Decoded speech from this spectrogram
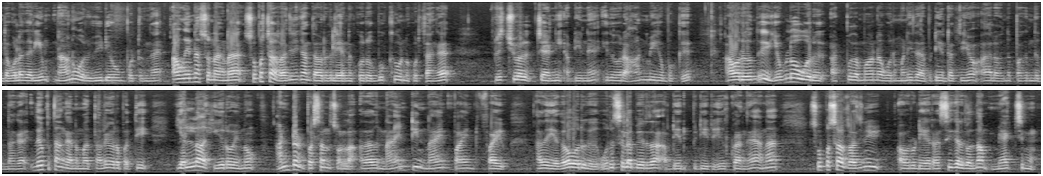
இந்த உலகறியும் நானும் ஒரு வீடியோவும் போட்டிருந்தேன். அவங்க என்ன சொன்னாங்கன்னா சூப்பர் ஸ்டார் ரஜினிகாந்த் அவர்கள் எனக்கு ஒரு புக்கு ஒன்று கொடுத்தாங்க. ஸ்பிரிச்சுவல் ஜேர்னி அப்படின்னு. இது ஒரு ஆன்மீக புக்கு அவர் வந்து எவ்வளோ ஒரு அற்புதமான ஒரு மனிதர் அப்படின்றதையும் அதில் வந்து பகிர்ந்துருந்தாங்க. இதை பார்த்தாங்க நம்ம தலைவரை பற்றி எல்லா ஹீரோயினும் ஹண்ட்ரட் பர்சன்ட் சொல்லலாம். அதாவது நைன்டி நைன் பாயிண்ட் ஃபைவ் அது ஏதோ ஒரு ஒரு சில பேர் தான் அப்படி இப்படி இருக்காங்க. ஆனால் சூப்பர் ஸ்டார் ரஜினி அவருடைய ரசிகர்கள் தான் மேக்சிமம்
